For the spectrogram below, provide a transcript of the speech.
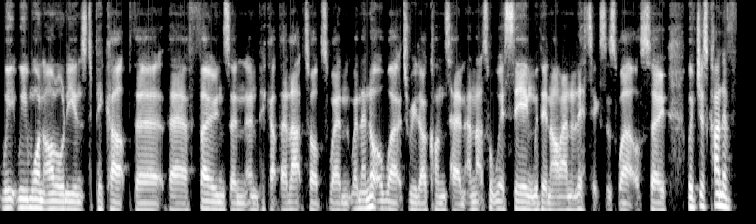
we, we want our audience to pick up the, their phones and, and pick up their laptops when, when they're not at work to read our content. And that's what we're seeing within our analytics as well. So we've just kind of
